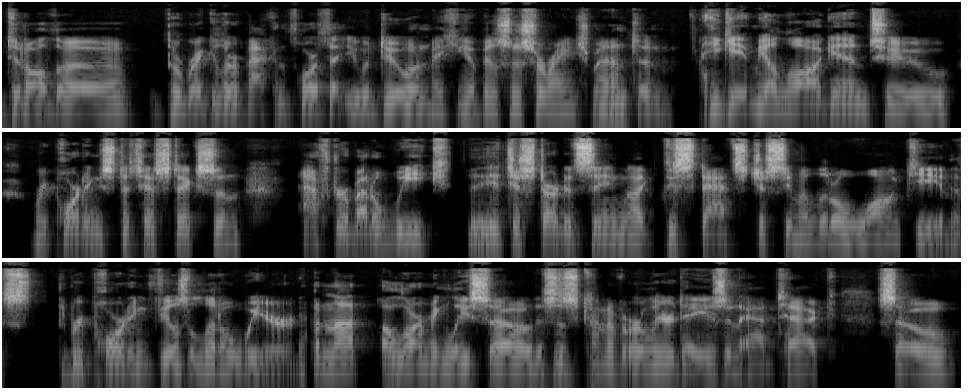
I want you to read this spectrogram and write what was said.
did all the the regular back and forth that you would do on making a business arrangement and he gave me a login to reporting statistics and after about a week it just started seeming like these stats just seem a little wonky. This the reporting feels a little weird but not alarmingly so. This is kind of earlier days in ad tech so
